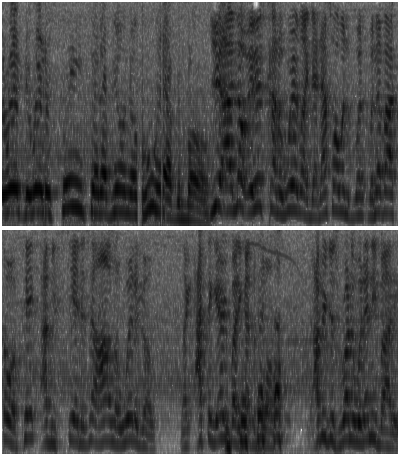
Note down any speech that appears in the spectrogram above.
the, way, the way the screen set up, you don't know who have the ball. yeah, I know it is kind of weird like that. That's why when, when, whenever I throw a pick, I be scared as hell. I don't know where to go. Like I think everybody got the ball. I be just running with anybody.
